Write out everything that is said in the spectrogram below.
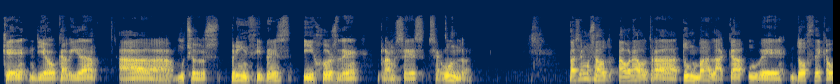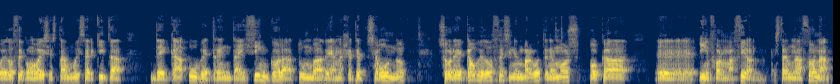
que dio cabida a muchos príncipes hijos de Ramsés II. Pasemos ahora a otra tumba, la KV12. KV12, como veis, está muy cerquita de KV35, la tumba de Amenhotep II. Sobre KV12, sin embargo, tenemos poca eh, información. Está en una zona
